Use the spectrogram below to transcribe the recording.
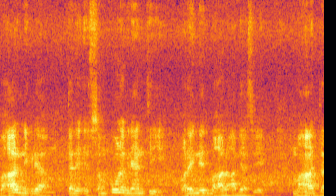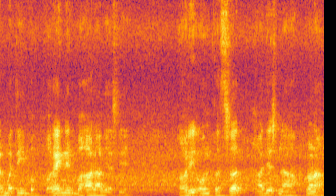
બહાર નીકળ્યા, ત્યારે એ સંપૂર્ણ જ્ઞાનથી ભરાઈને જ બહાર આવ્યા છે મહાધર્મથી ભરાઈને જ બહાર આવ્યા છે હરિ ઓમ તત્સદ આદેશના પ્રણામ.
